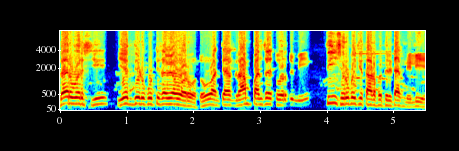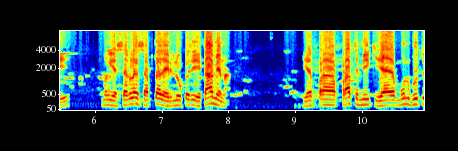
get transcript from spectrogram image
दरवर्षी एक दीड कोटीचा व्यवहार होतो आणि त्या ग्रामपंचायतवर तुम्ही तीनशे रुपयाची ताडपत्री टाकलेली आहे. मग हे सगळं सत्ताधारी लोक हे काम आहे ना या प्रा- प्राथमिक या मूलभूत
